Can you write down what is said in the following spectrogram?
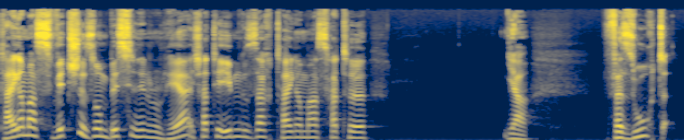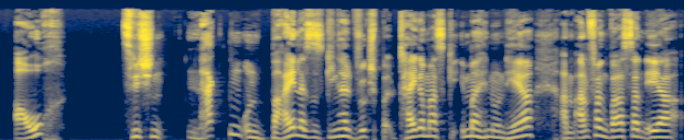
Tiger Mask switchte so ein bisschen hin und her. Ich hatte eben gesagt, Tiger Mask hatte ja versucht auch zwischen Nacken und Bein, also es ging halt wirklich Tiger Mask immer hin und her. Am Anfang war es dann eher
